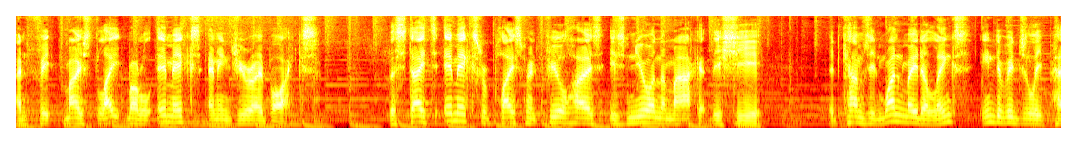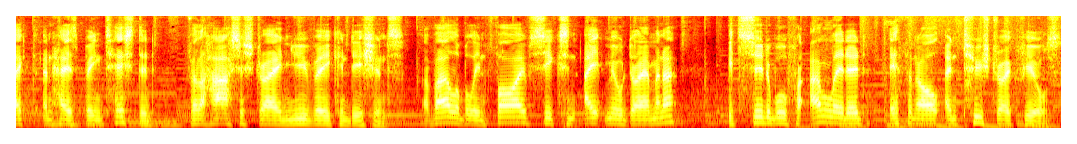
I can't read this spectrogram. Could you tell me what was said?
and fit most late model MX and Enduro bikes. The States MX replacement fuel hose is new on the market this year. It comes in one metre lengths, individually packed and has been tested for the harsh Australian UV conditions. Available in 5, 6 and 8 mil diameter, it's suitable for unleaded, ethanol and two-stroke fuels.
